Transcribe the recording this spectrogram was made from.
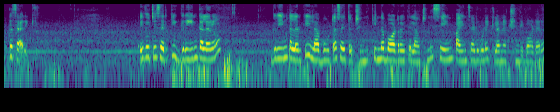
ఒక్క శారీకి ఇది వచ్చేసరికి గ్రీన్ కలరు గ్రీన్ కలర్కి ఇలా బూటాస్ అయితే వచ్చింది. కింద బార్డర్ అయితే ఇలా వచ్చింది. సేమ్ పైన సైడ్ కూడా ఇట్లానే వచ్చింది బార్డర్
